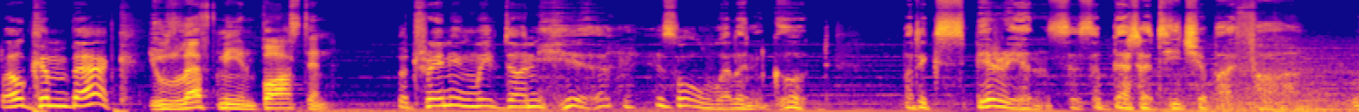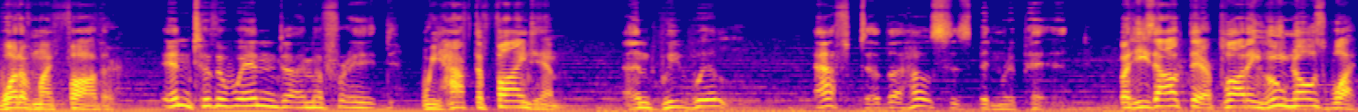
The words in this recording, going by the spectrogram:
Welcome back. You left me in Boston. The training we've done here is all well and good, but experience is a better teacher by far. What of my father? Into the wind, I'm afraid. We have to find him. And we will, after the house has been repaired. But he's out there plotting who knows what.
